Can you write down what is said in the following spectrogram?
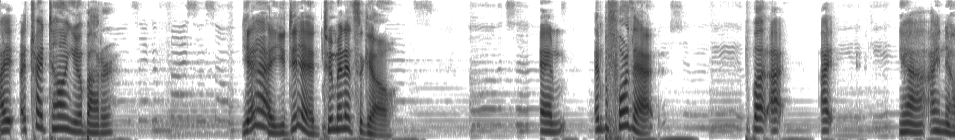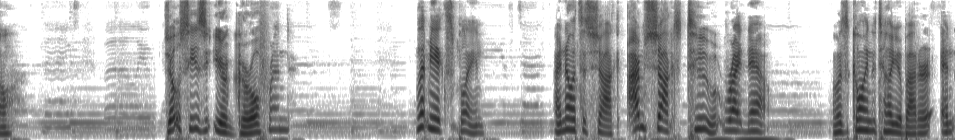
I, I tried telling you about her. Yeah, you did, two minutes ago. And and before that. But I I yeah, I know. Josie's your girlfriend? Let me explain. I know it's a shock. I'm shocked too, right now. I was going to tell you about her, and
